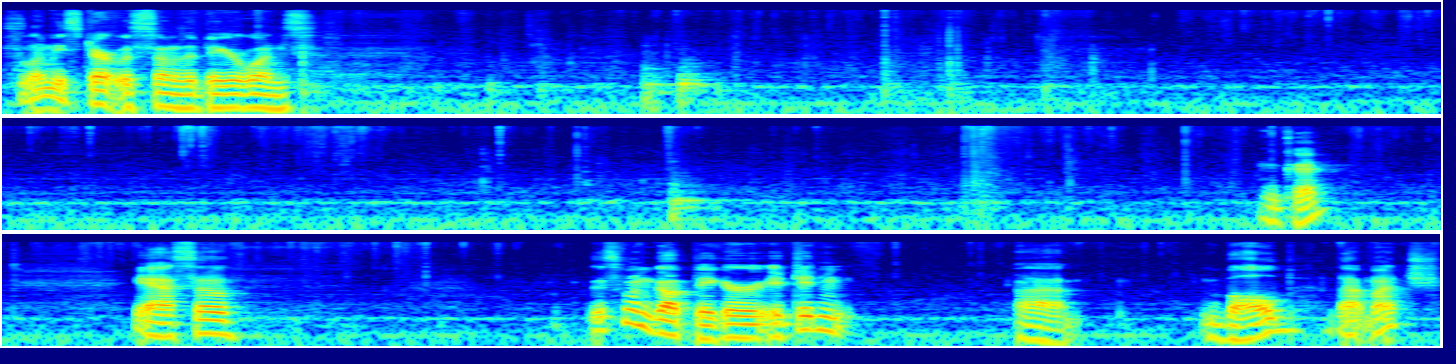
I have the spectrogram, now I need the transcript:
So let me start with some of the bigger ones. Okay. Yeah, so this one got bigger. It didn't uh, bulb that much.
